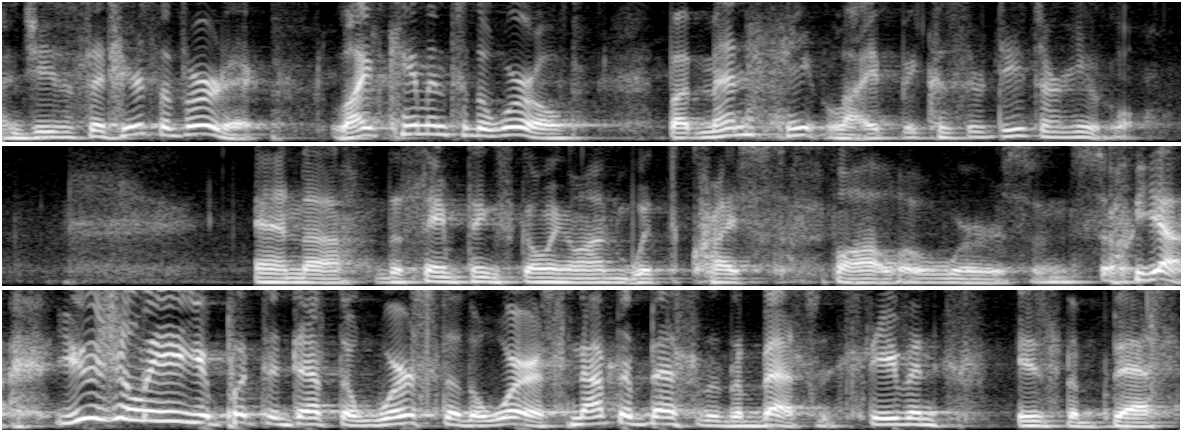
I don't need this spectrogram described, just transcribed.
And Jesus said, Here's the verdict light came into the world, but men hate light because their deeds are evil. And uh, the same thing's going on with Christ's followers. And so, yeah, usually you put to death the worst of the worst, not the best of the best. But Stephen is the best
